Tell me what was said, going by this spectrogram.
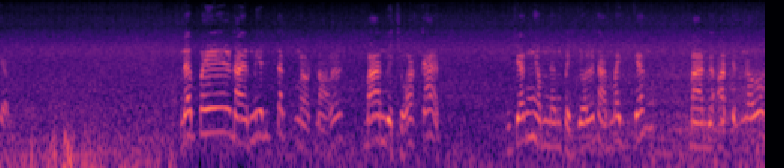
ចឹងនៅពេលដែលមានទឹកមកដល់បានវាជ្រោះកើត អញ្ចឹងខ្ញុំនឹងបញ្យល់ថាមិនអញ្ចឹងបានវាអត់ទឹកនោម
